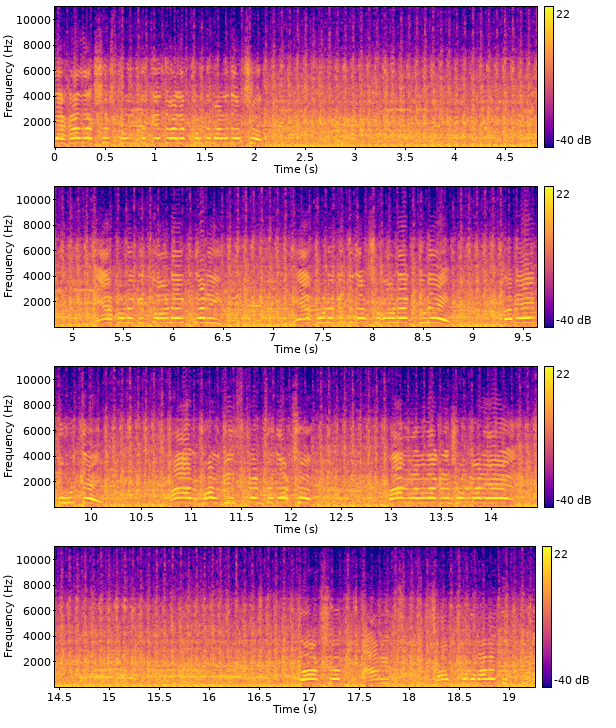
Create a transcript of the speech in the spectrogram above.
দেখা যাক শেষ পর্যন্ত কে জয়লাভ করতে পারে দর্শক। এখনও কিন্তু অনেক দেরি। এখনও কিন্তু দর্শক অনেক দূরে। তবে এই মুহূর্তে আর ফার ডিস্টেন্সে দর্শক। বাংলার বাগড়া সোমবারে দর্শক, আমি সম্পূর্ণভাবে দুঃখিত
